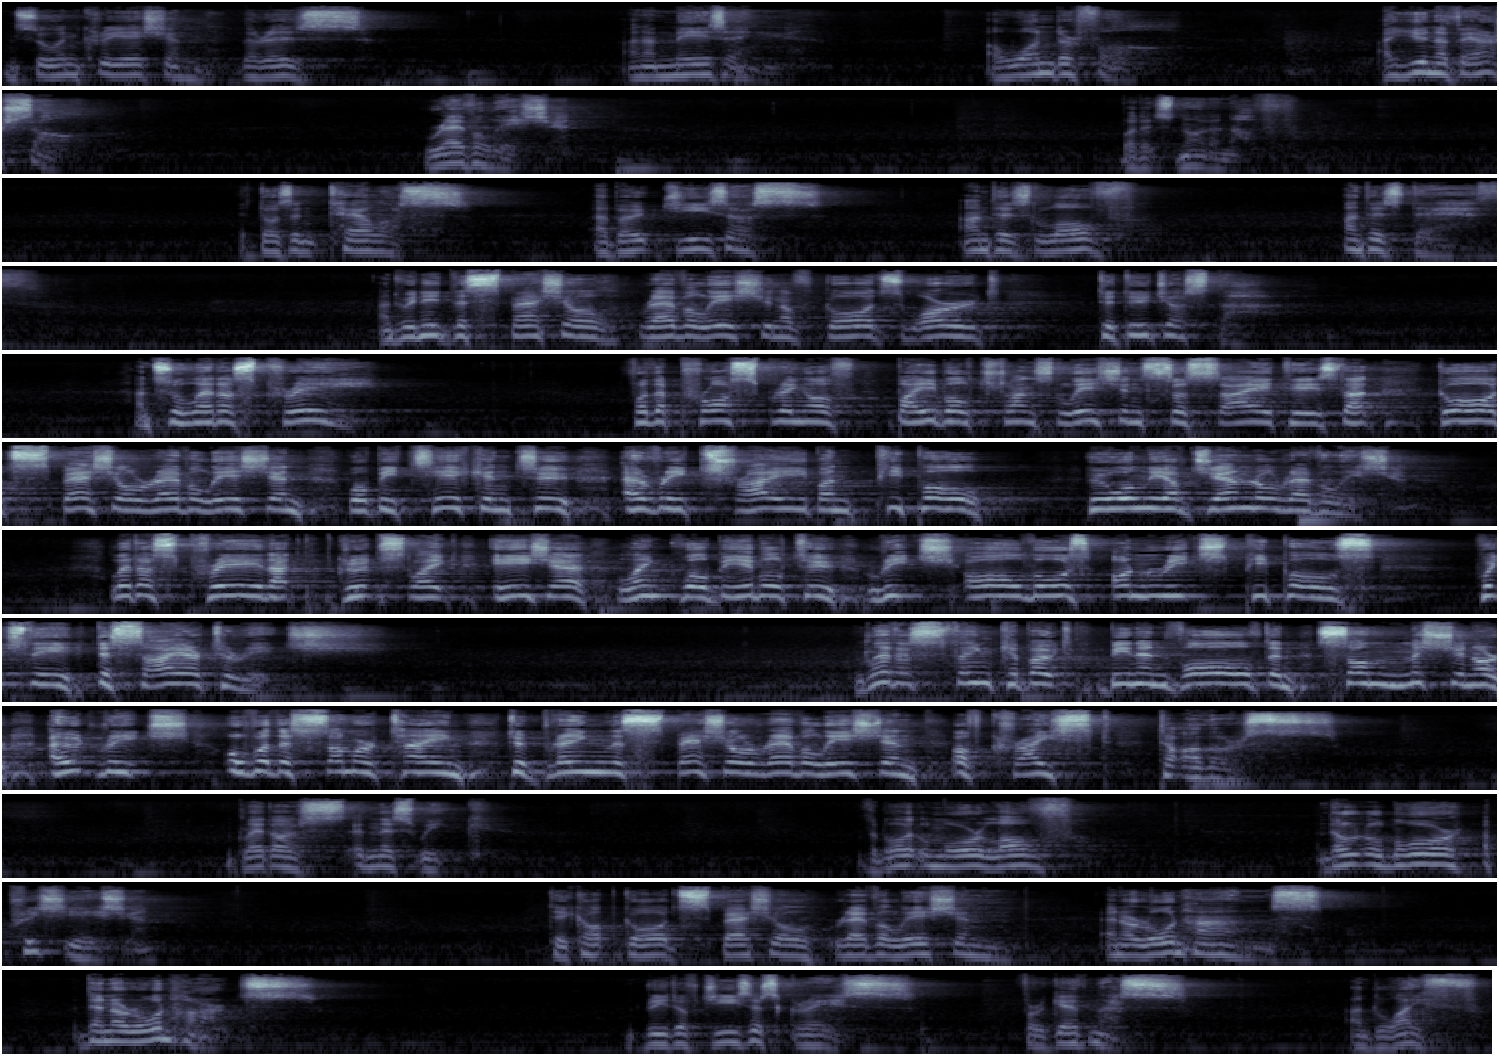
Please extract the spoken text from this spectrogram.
And so in creation, there is an amazing, a wonderful, a universal revelation. But it's not enough. It doesn't tell us about Jesus and his love and his death. And we need the special revelation of God's word to do just that. And so let us pray for the prospering of Bible translation societies, that God's special revelation will be taken to every tribe and people who only have general revelation. Let us pray that groups like Asia Link will be able to reach all those unreached peoples which they desire to reach. Let us think about being involved in some mission or outreach over the summertime to bring the special revelation of Christ to others. Let us, in this week, with a little more love and a little more appreciation, take up God's special revelation in our own hands and in our own hearts Read of Jesus' grace, forgiveness, and life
